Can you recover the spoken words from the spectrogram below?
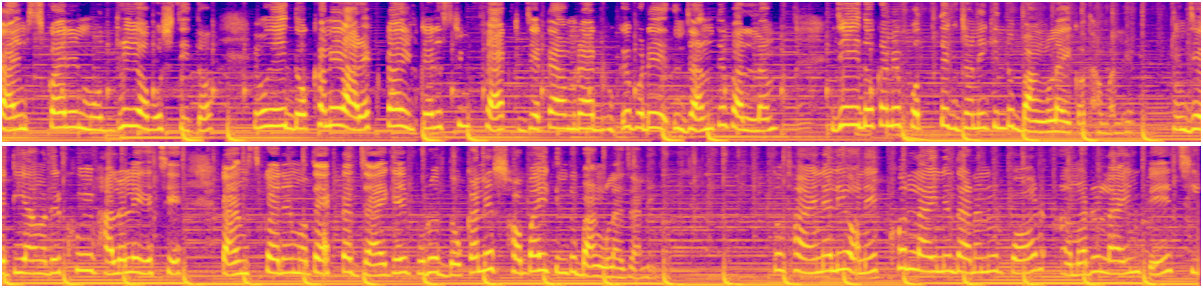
টাইম স্কোয়ারের মধ্যেই অবস্থিত। এবং এই দোকানের আরেকটা ইন্টারেস্টিং ফ্যাক্ট যেটা আমরা ঢুকে পড়ে জানতে পারলাম, যে এই দোকানে প্রত্যেকজনই কিন্তু বাংলায় কথা বলে। যেটি আমাদের খুবই ভালো লেগেছে টাইম স্কোয়ারের মতো একটা জায়গায় পুরো দোকানে সবাই কিন্তু বাংলা জানে। তো ফাইনালি অনেকক্ষণ লাইনে দাঁড়ানোর পর আমারও লাইন পেয়েছি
